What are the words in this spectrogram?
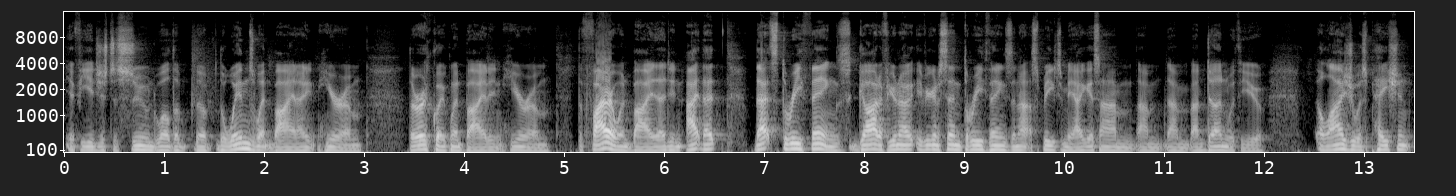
If he had just assumed, well, the, the, the winds went by and I didn't hear him, the earthquake went by, I didn't hear him. The fire went by, I didn't. I that that's three things. God, if you're not if you're going to send three things and not speak to me, I guess I'm I'm I'm I'm done with you. Elijah was patient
